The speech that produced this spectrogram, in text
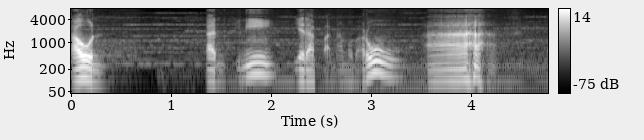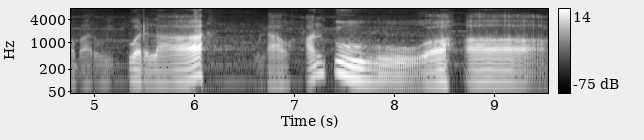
tahun. Dan kini ia dapat nama baru. Ah, nama baru itu adalah Pulau Hantu. Wah, ah,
